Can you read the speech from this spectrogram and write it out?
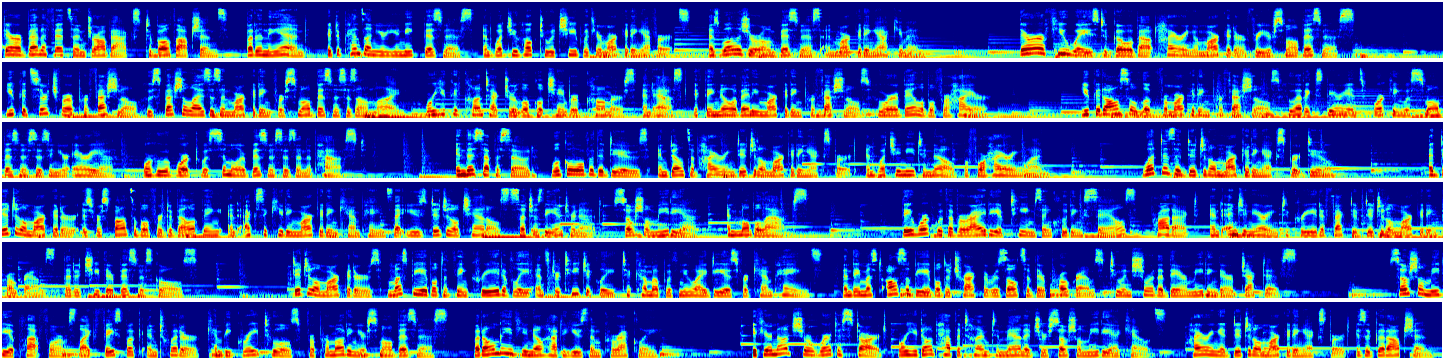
There are benefits and drawbacks to both options, but in the end, it depends on your unique business and what you hope to achieve with your marketing efforts, as well as your own business and marketing acumen. There are a few ways to go about hiring a marketer for your small business. You could search for a professional who specializes in marketing for small businesses online, or you could contact your local Chamber of Commerce and ask if they know of any marketing professionals who are available for hire. You could also look for marketing professionals who have experience working with small businesses in your area, or who have worked with similar businesses in the past. In this episode, we'll go over the do's and don'ts of hiring digital marketing expert and what you need to know before hiring one. What does a digital marketing expert do? A digital marketer is responsible for developing and executing marketing campaigns that use digital channels such as the internet, social media, and mobile apps. They work with a variety of teams including sales, product, and engineering to create effective digital marketing programs that achieve their business goals. Digital marketers must be able to think creatively and strategically to come up with new ideas for campaigns, and they must also be able to track the results of their programs to ensure that they are meeting their objectives. Social media platforms like Facebook and Twitter can be great tools for promoting your small business, but only if you know how to use them correctly. If you're not sure where to start or you don't have the time to manage your social media accounts, hiring a digital marketing expert is a good option.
